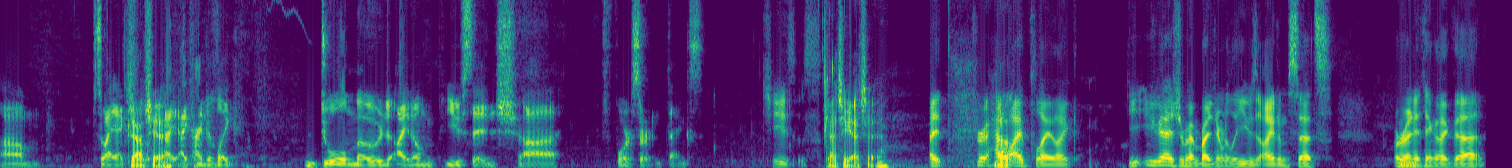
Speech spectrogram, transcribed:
Um, so I actually, Gotcha. I, I kind of like dual mode item usage uh, for certain things. Jesus. gotcha, gotcha. I for how Uh, I play, like you, you guys remember, I didn't really use item sets or Mhm. anything like that.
